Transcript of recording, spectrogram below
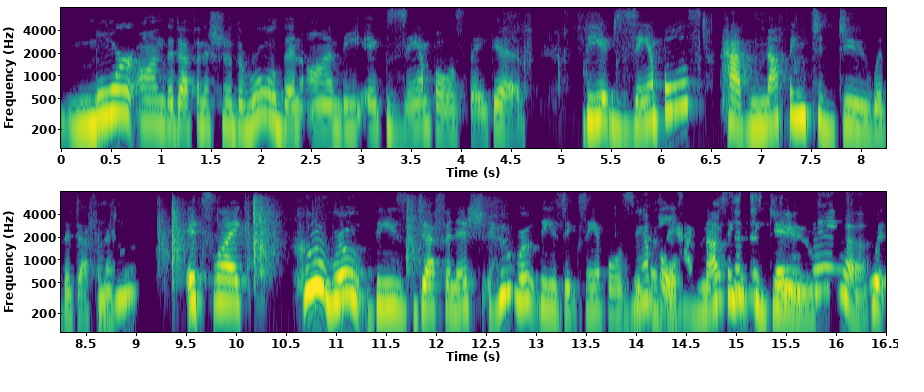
more on the definition of the rule than on the examples they give. The examples have nothing to do with the definition. Mhm. It's like who wrote these definition who wrote these examples, because Examples. they have nothing to do with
